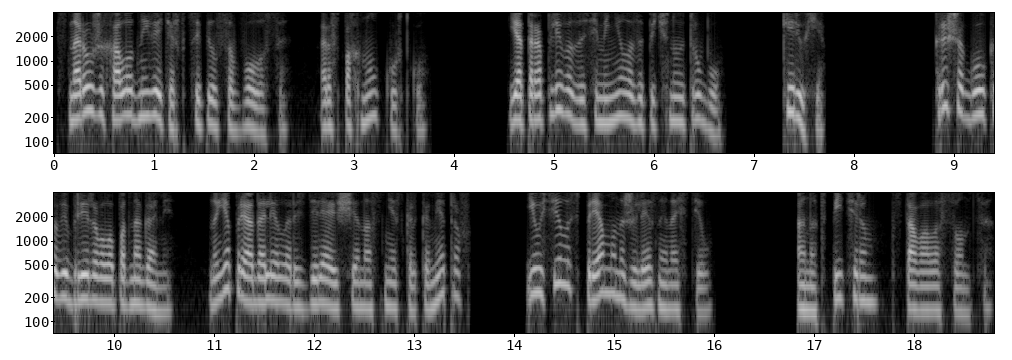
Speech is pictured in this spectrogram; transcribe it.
Снаружи холодный ветер вцепился в волосы, распахнул куртку. Я торопливо засеменила за печную трубу. Кирюхи. Крыша гулко вибрировала под ногами, но я преодолела разделяющие нас несколько метров и уселась прямо на железный настил. А над Питером вставало солнце.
